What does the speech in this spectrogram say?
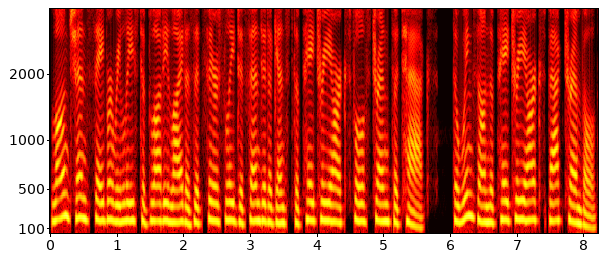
Long Chen's saber released a bloody light as it fiercely defended against the patriarch's full-strength attacks. The wings on the patriarch's back trembled,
